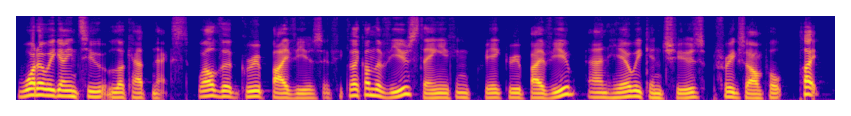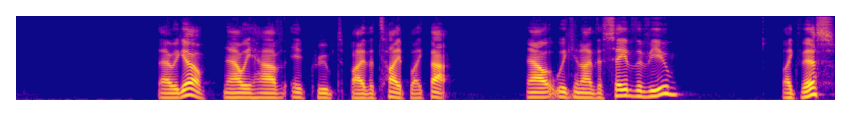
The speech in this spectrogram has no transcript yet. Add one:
What are we going to look at next? Well, the group by views. If you click on the views thing, you can create group by view. And here we can choose, for example, type. There we go. Now we have it grouped by the type like that. Now we can either save the view like this,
